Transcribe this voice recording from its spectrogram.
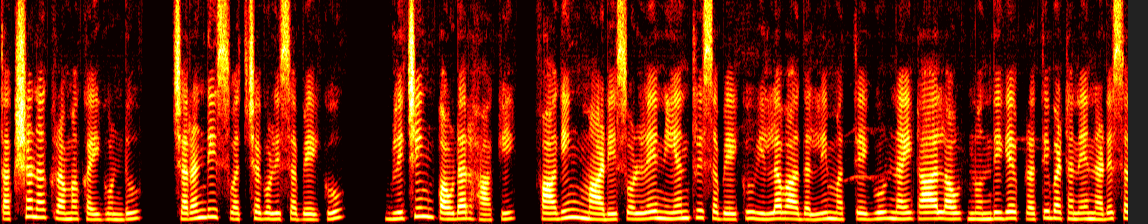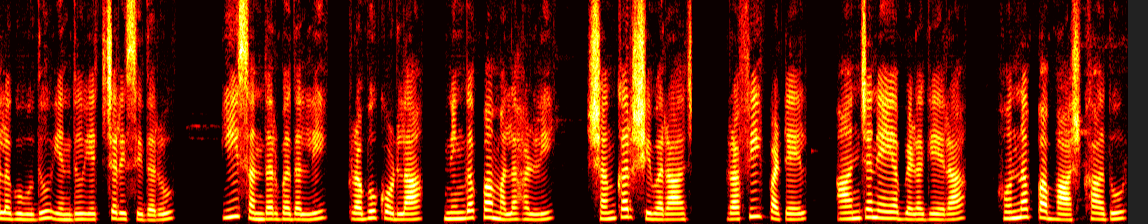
ತಕ್ಷಣ ಕ್ರಮ ಕೈಗೊಂಡು ಚರಂಡಿ ಸ್ವಚ್ಛಗೊಳಿಸಬೇಕು, ಬ್ಲೀಚಿಂಗ್ ಪೌಡರ್ ಹಾಕಿ, ಫಾಗಿಂಗ್ ಮಾಡಿ ಸೊಳ್ಳೆ ನಿಯಂತ್ರಿಸಬೇಕು, ಇಲ್ಲವಾದಲ್ಲಿ ಮತ್ತೆ ಗುಡ್ ನೈಟ್ ಆಲ್ ಔಟ್ ನೊಂದಿಗೆ ಪ್ರತಿಭಟನೆ ನಡೆಸಲಾಗುವುದು ಎಂದು ಎಚ್ಚರಿಸಿದರು. ಈ ಸಂದರ್ಭದಲ್ಲಿ ಪ್ರಭು ಕೊಡ್ಲಾ, ನಿಂಗಪ್ಪ ಮಲಹಳ್ಳಿ, ಶಂಕರ್ ಶಿವರಾಜ್, ರಫೀಕ್ ಪಟೇಲ್, ಆಂಜನೇಯ ಬೆಳಗೇರ, ಹೊನ್ನಪ್ಪ ಭಾಷ್ಖಾದೂರ್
